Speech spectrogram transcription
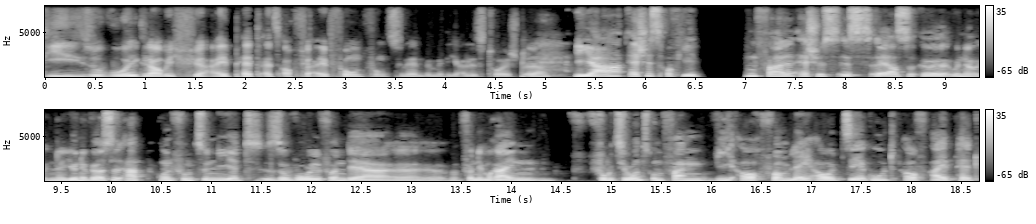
die sowohl, glaube ich, für iPad als auch für iPhone funktionieren, wenn mich nicht alles täuscht, oder? Ja, Ashes auf jeden Fall. Ashes ist erst äh, eine, eine Universal App und funktioniert sowohl von der äh, von dem reinen Funktionsumfang wie auch vom Layout sehr gut auf iPad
